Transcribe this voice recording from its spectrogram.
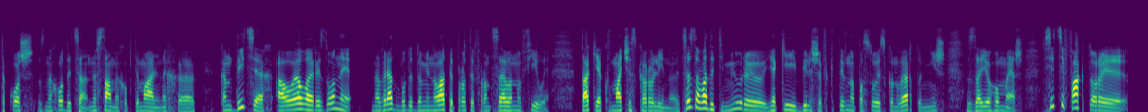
також знаходиться не в самих оптимальних е, кондиціях, а у Аризони навряд буде домінувати проти фронтсевену Філи, так як в матчі з Кароліною. Це завадить Мюрею, який більш ефективно пасує з конверту, ніж за його меж. Всі ці фактори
